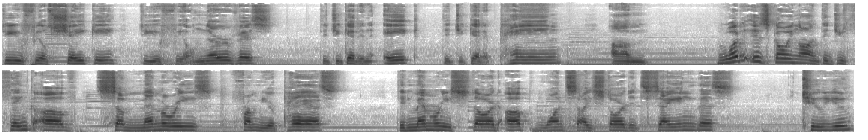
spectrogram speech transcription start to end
Do you feel shaky? Do you feel nervous? Did you get an ache? Did you get a pain? Um, what is going on? Did you think of some memories from your past? Did memories start up once I started saying this to you?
